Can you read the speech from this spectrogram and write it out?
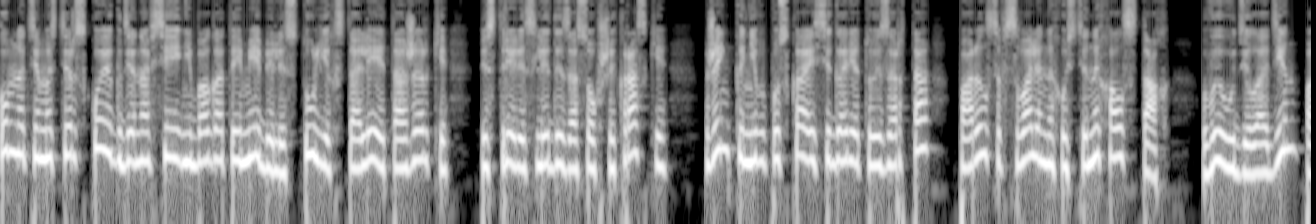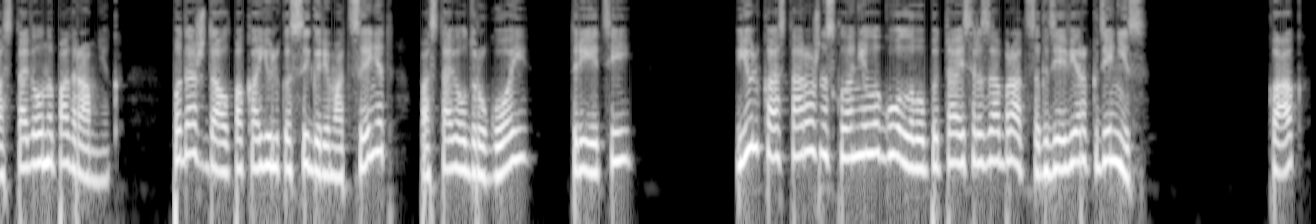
Комнате мастерской, где на всей небогатой мебели, стульях, столе, этажерке пестрели следы засохшей краски, Женька, не выпуская сигарету изо рта, порылся в сваленных у стены холстах – Выудил один, поставил на подрамник. Подождал, пока Юлька с Игорем оценят, поставил другой, третий. Юлька осторожно склонила голову, пытаясь разобраться, где верх, где низ. «Как?»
